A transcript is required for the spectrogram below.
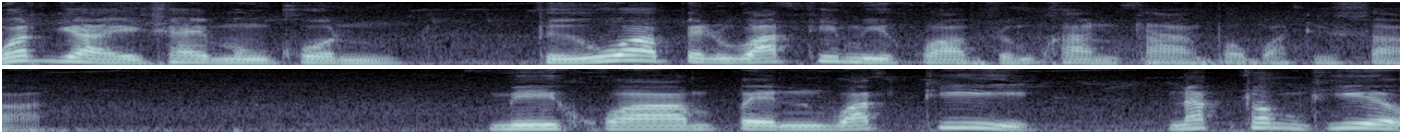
วัดใหญ่ชัยมงคล ถือว่าเป็นวัดที่มีความสำคัญทางประวัติศาสตร์ มีความเป็นวัดที่นักท่องเที่ยว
